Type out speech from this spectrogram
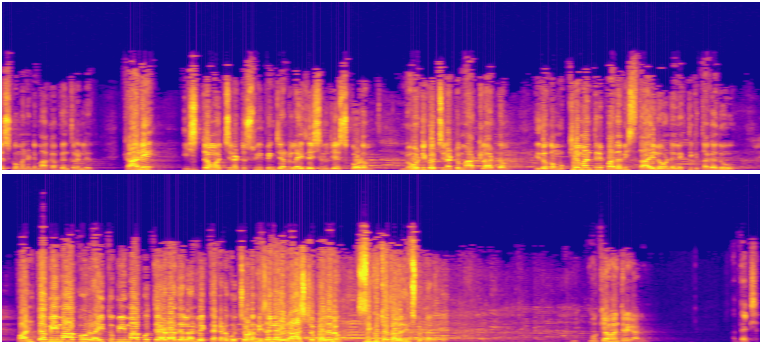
చేసుకోమనండి మాకు అభ్యంతరం లేదు. కానీ ఇష్టం వచ్చినట్టు స్వీపింగ్ జనరలైజేషన్లు చేసుకోవడం నోటికి వచ్చినట్టు మాట్లాడడం ఇది ఒక ముఖ్యమంత్రి పదవి స్థాయిలో ఉండే వ్యక్తికి తగదు. పంట బీమాకు రైతు బీమాకు తేడా తెలియని వ్యక్తి అక్కడ కూర్చోవడం నిజంగా ఈ రాష్ట్ర ప్రజలు సిగ్గుతో తలదించుకుంటున్నారు. ముఖ్యమంత్రి గారు. అధ్యక్ష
